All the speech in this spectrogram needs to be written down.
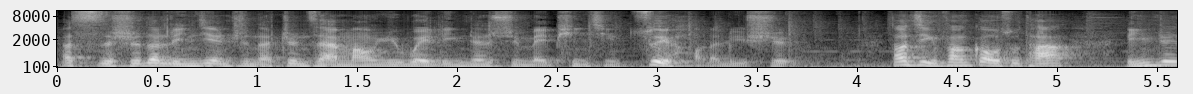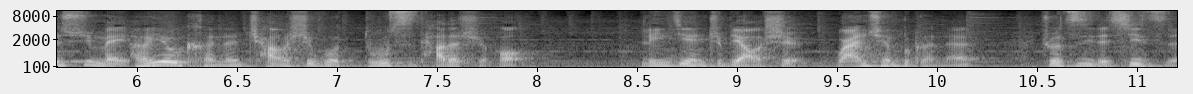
而此时的林建志呢，正在忙于为林真须美聘请最好的律师。当警方告诉他林真须美很有可能尝试过毒死他的时候，林建志表示完全不可能，说自己的妻子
